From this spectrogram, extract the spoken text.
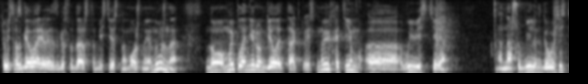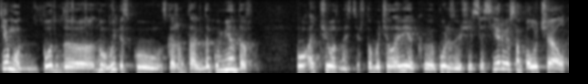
То есть разговаривать с государством, естественно, можно и нужно, но мы планируем делать так. То есть мы хотим э, вывести нашу биллинговую систему под э, ну, выписку, скажем так, документов по отчетности, чтобы человек, э, пользующийся сервисом, получал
